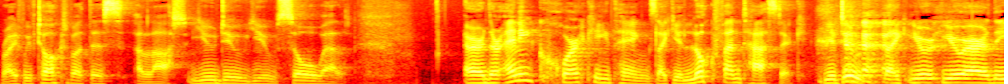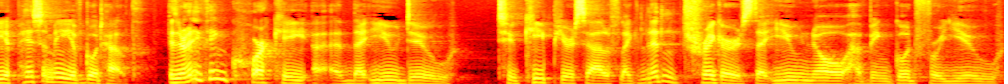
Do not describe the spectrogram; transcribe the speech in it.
right? We've talked about this a lot. You do you so well. Are there any quirky things like you look fantastic? You do like you're you are the epitome of good health. Is there anything quirky uh, that you do to keep yourself like little triggers that you know have been good for you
